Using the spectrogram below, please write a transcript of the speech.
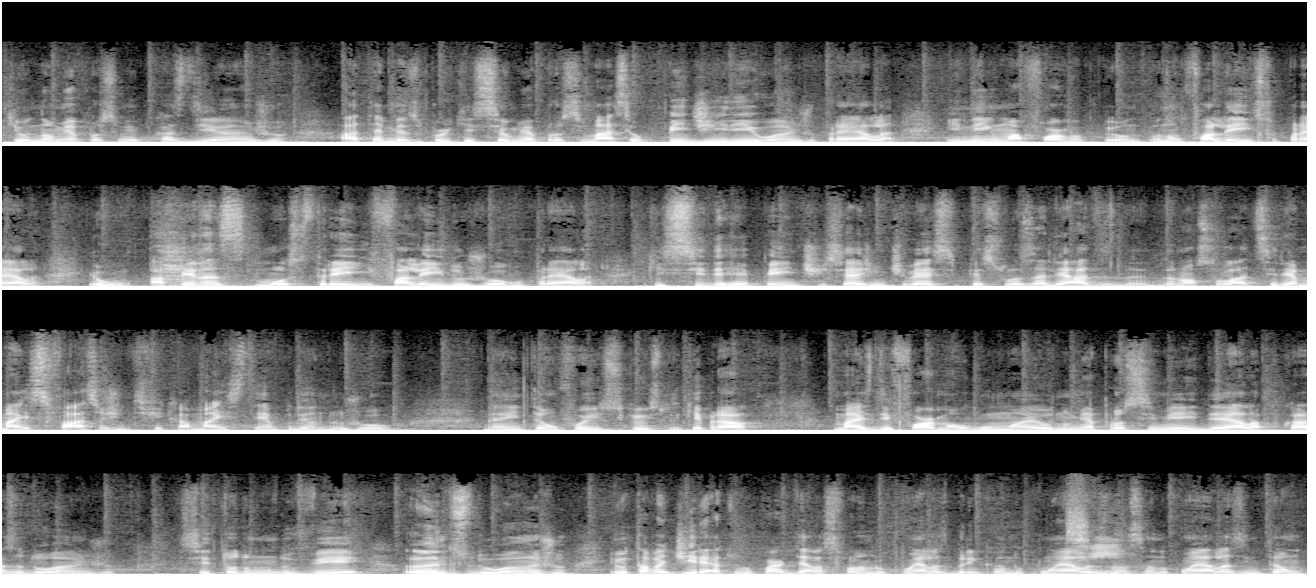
que eu não me aproximei por causa de anjo, até mesmo porque se eu me aproximasse, eu pediria o anjo para ela e nenhuma forma eu, eu não falei isso para ela. Eu apenas mostrei e falei do jogo para ela que se de repente, se a gente tivesse pessoas aliadas do nosso lado, seria mais fácil a gente ficar mais tempo dentro do jogo. Né? Então foi isso que eu expliquei para ela. Mas de forma alguma, eu não me aproximei dela por causa do anjo se todo mundo vê, antes do anjo, eu estava direto no quarto delas, falando com elas, brincando com elas, Sim. dançando com elas. Então,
